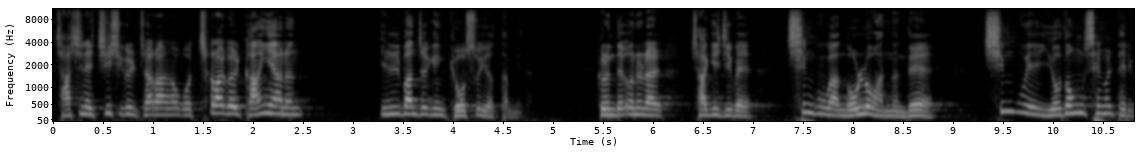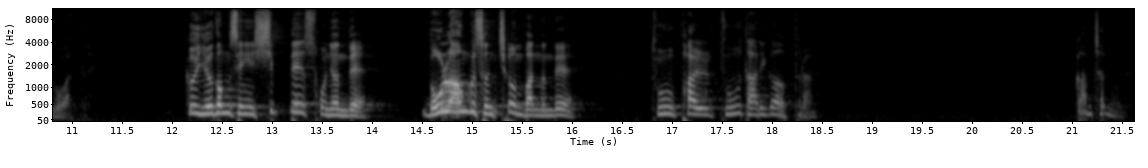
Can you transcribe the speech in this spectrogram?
자신의 지식을 자랑하고 철학을 강의하는 일반적인 교수였답니다. 그런데 어느 날 자기 집에 친구가 놀러 왔는데 친구의 여동생을 데리고 왔더래. 그 여동생이 10대 소년데 놀라운 것은 처음 봤는데 두 팔, 두 다리가 없더라는 거예요. 깜짝 놀랐어요.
